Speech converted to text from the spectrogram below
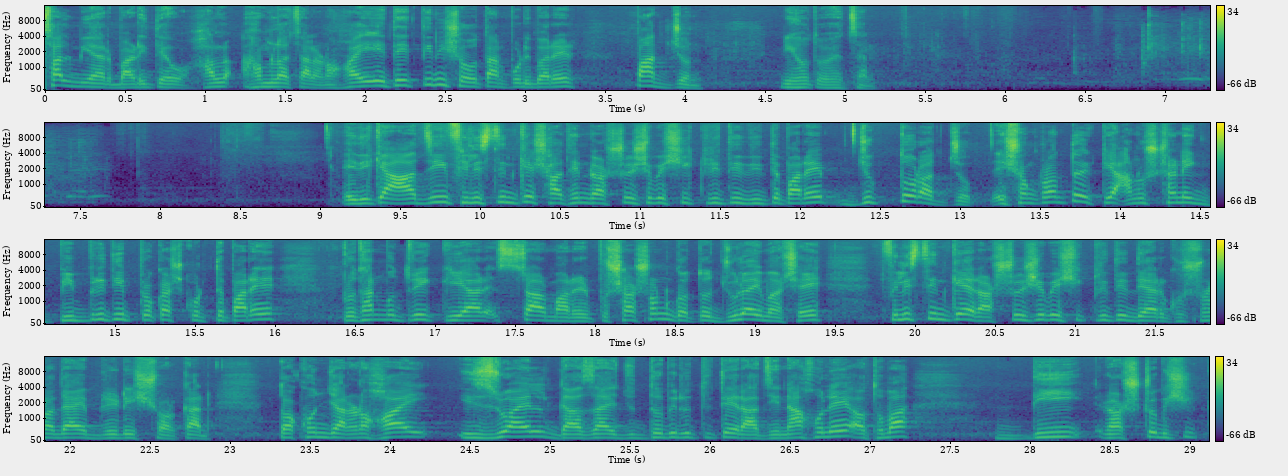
সালমিয়ার বাড়িতেও হামলা চালানো হয়। এতে তিনি সহ তার পরিবারের পাঁচজন নিহত হয়েছেন। এদিকে আজই ফিলিস্তিনকে স্বাধীন রাষ্ট্র হিসেবে স্বীকৃতি দিতে পারে যুক্তরাজ্য। এ সংক্রান্ত একটি আনুষ্ঠানিক বিবৃতি প্রকাশ করতে পারে প্রধানমন্ত্রী কিয়ার স্টারমারের প্রশাসন। গত জুলাই মাসে ফিলিস্তিনকে রাষ্ট্র হিসেবে স্বীকৃতি দেওয়ার ঘোষণা দেয় ব্রিটিশ সরকার। তখন জানানো হয়, ইসরায়েল গাজায় যুদ্ধবিরতিতে রাজি না হলে অথবা দ্বি রাষ্ট্রবিশিষ্ট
